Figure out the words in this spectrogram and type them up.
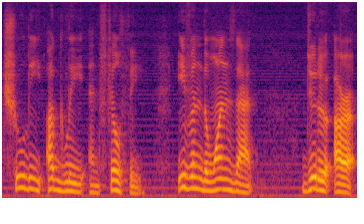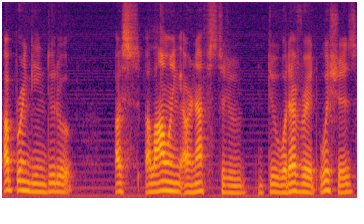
truly ugly and filthy. Even the ones that, due to our upbringing, due to us allowing our nafs to do whatever it wishes,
